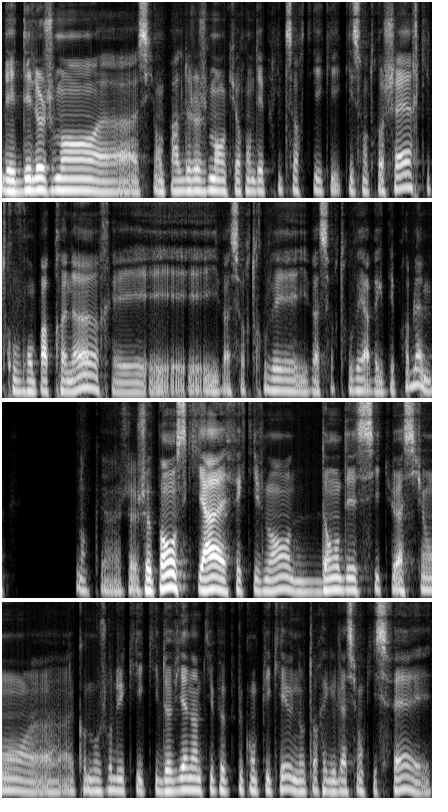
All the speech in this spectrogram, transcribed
des, logements, euh, si on parle de logements, qui auront des prix de sortie qui, sont trop chers, qui trouveront pas preneur. Et, il, va se retrouver, il va se retrouver avec des problèmes. Donc, euh, je, pense qu'il y a effectivement, dans des situations euh, comme aujourd'hui qui, qui, deviennent un petit peu plus compliquées, une autorégulation qui se fait,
